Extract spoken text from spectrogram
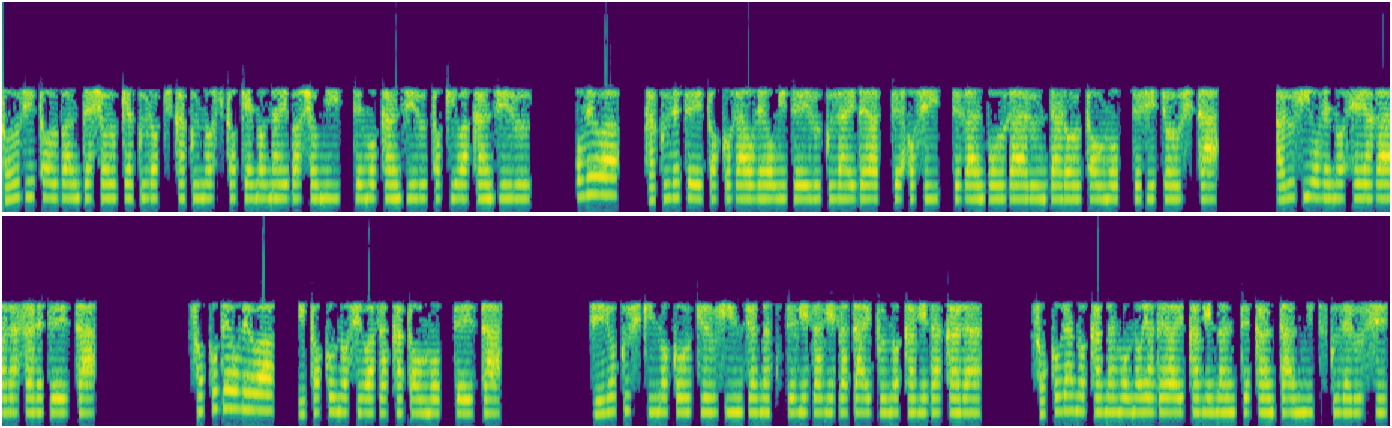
掃除当番で焼却炉近くの人気のない場所に行っても感じるときは感じる。俺は、隠れていとこが俺を見ているくらいであってほしいって願望があるんだろうと思って自重した。ある日俺の部屋が荒らされていた。そこで俺は、いとこの仕業かと思っていた。磁力式の高級品じゃなくてギザギザタイプの鍵だから、そこらの金物屋で合鍵なんて簡単に作れるし、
